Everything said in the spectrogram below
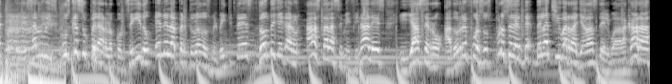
Atlético de San Luis busca superar lo conseguido en el Apertura 2023, donde llegaron hasta las semifinales y ya cerró a dos refuerzos procedentes de las Chivas Rayadas del Guadalajara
